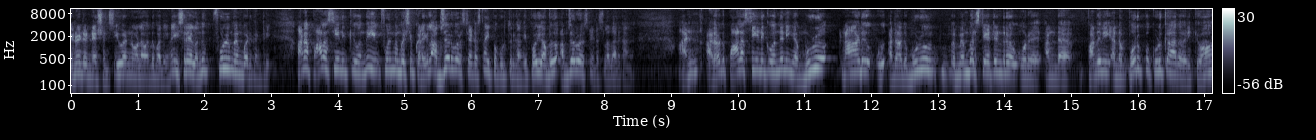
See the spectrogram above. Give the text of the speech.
United Nations யூஎன்ஓல வந்து பார்த்தீங்கன்னா இஸ்ரேல் வந்து ஃபுல் மெம்பர்ட் கண்ட்ரி ஆனா பாலஸ்தீனுக்கு வந்து ஃபுல் மெம்பர்ஷிப் கிடைக்கல. அப்சர்வர் ஸ்டேட்டஸ் தான் இப்போ கொடுத்துருக்காங்க. இப்போதைக்கு அப்சர்வர் ஸ்டேட்டஸ்ல தான் இருக்காங்க. அன் அதாவது பாலஸ்தீனுக்கு வந்து நீங்க முழு நாடு அதாவது முழு மெம்பர் ஸ்டேட்ன்ற ஒரு அந்த பதவி அந்த பொறுப்பு கொடுக்காத வரைக்கும்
